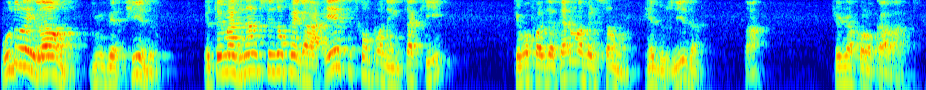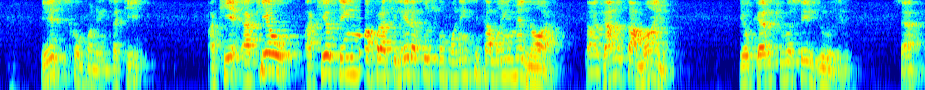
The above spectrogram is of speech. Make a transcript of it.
O do leilão invertido, eu estou imaginando que vocês vão pegar esses componentes aqui, que eu vou fazer até numa versão reduzida, tá? Deixa eu já colocar lá. Esses componentes aqui, Aqui, aqui, eu, aqui eu tenho uma prateleira com os componentes em tamanho menor. Tá? Já no tamanho, eu quero que vocês usem. Certo?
